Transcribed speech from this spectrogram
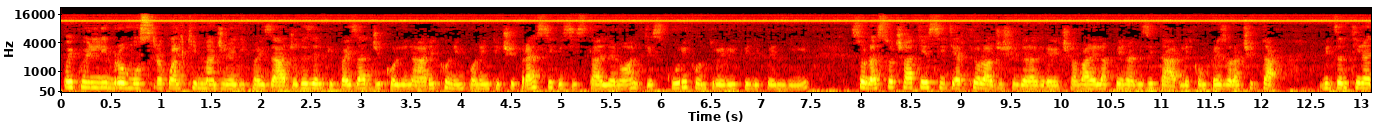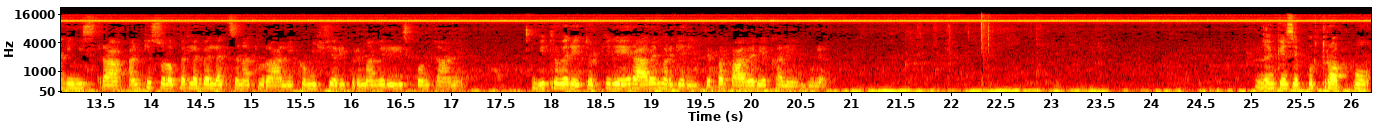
Poi qui il libro mostra qualche immagine di paesaggio, ad esempio i paesaggi collinari con imponenti cipressi che si stagliano alti e scuri contro i ripidi pendii, sono associati ai siti archeologici della Grecia, vale la pena visitarli, compreso la città bizantina di Mistra, anche solo per le bellezze naturali, come i fiori primaverili spontanei. Vi troverete orchidee rare, margherite, papaveri e calendule. Anche se purtroppo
